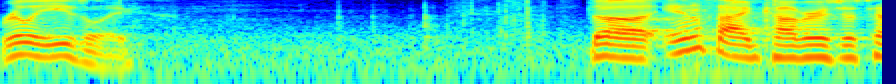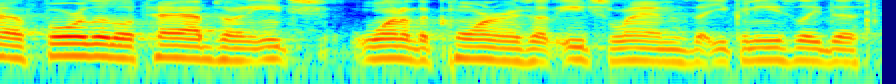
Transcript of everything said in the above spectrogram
really easily. The inside covers just have four little tabs on each one of the corners of each lens that you can easily just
